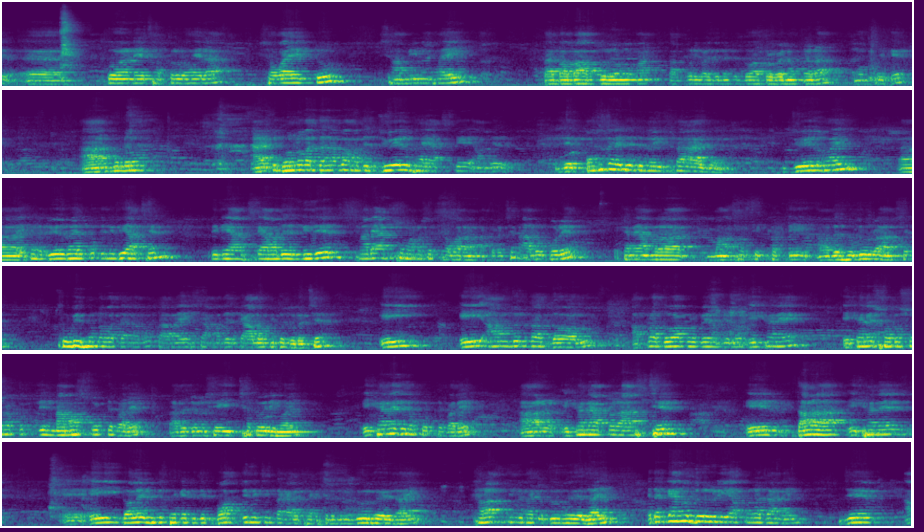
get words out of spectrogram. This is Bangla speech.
কোরআনের ছাত্র ভাইরা, সবাই একটু শামীম ভাই তার বাবা আব্দুর রহমান, তার পরিবারের জন্য একটু দোয়া করবেন আপনারা, মন থেকে। আর হলো আর একটু ধন্যবাদ জানাব আমাদের জুয়েল ভাই আজকে আমাদের যে পথচারীদের জন্য ইফতার আয়োজন। জুয়েল ভাই এখানে জুয়েল ভাইয়ের প্রতিনিধি আছেন। তিনি আজকে আমাদের নিজের সাড়ে আটশো মানুষের খাবার রান্না করেছেন। আর উপরে এখানে আমরা মাদ্রাসা শিক্ষার্থী আমাদের হুজুররা আছেন। খুবই ধন্যবাদ জানাব। তারা এসে আমাদেরকে আলোকিত করেছেন। এই এই আমজনতার দল, আপনারা দোয়া করবেন যেন এখানে এখানে সদস্যরা প্রতিদিন নামাজ পড়তে পারে, তাদের জন্য সেই ইচ্ছা তৈরি হয়। এখানে যেন করতে পারে। আর এখানে আপনারা আসছেন, এর দ্বারা এখানে এই দলের ভিতর থেকে যদি বদ বদদিনী চিন্তাকারী থাকে, সেটা যদি দূর হয়ে যায়, খারাপ চিন্তা থাকলে দূর হয়ে যায়, এটা কেন জরুরি আপনারা জানেন? যে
